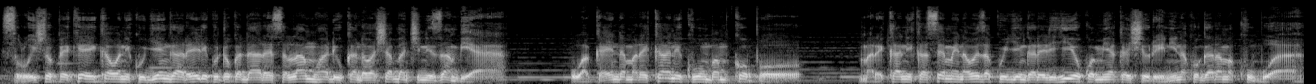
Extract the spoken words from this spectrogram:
Suluhisho pekee ikawa ni kujenga reli kutoka Dar es Salaam hadi ukanda wa shaba nchini Zambia. Wakaenda Marekani kuomba mkopo. Marekani kasema inaweza kuijenga reli hiyo kwa miaka 20 na kwa gharama kubwa.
